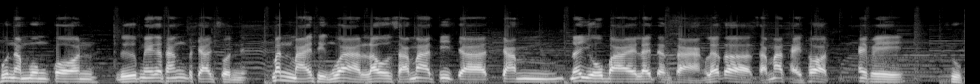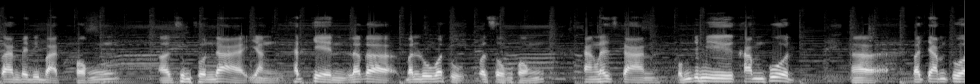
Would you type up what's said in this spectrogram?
ผู้นำองค์กร หรือแม้กระทั่งประชาชนเนี่ยมันหมายถึงว่าเราสามารถที่จะจำนโยบายอะไรต่างๆ แล้วก็สามารถถ่ายทอดให้ไปสู่การปฏิบัติของชุมชนได้อย่างชัดเจน แล้วก็บรรลุวัตถุประสงค์ของทางราชการ ผมจะมีคำพูดประจำตัว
